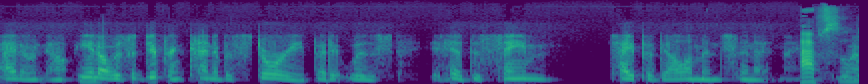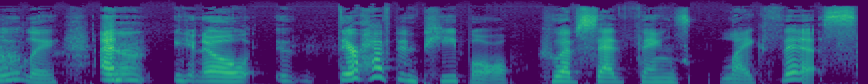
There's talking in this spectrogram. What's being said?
I, I don't know, you know, it was a different kind of a story, but it was it had the same type of elements in it. And I thought, wow. Absolutely. And, you know, there have been people who have said things like this.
